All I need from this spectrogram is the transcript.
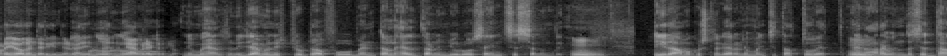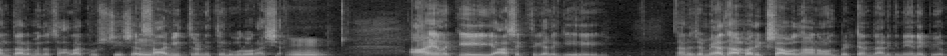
ప్రయోగం జరిగింది ల్యాబొరేటరీలో Nizam institute of mental health and neuro sciences అని ఉంది. టి రామకృష్ణ గారని మంచి తత్వవేత్త. ఆయన అరవింద సిద్ధాంతాల మీద చాలా కృషి చేశారు సావిత్రి అని తెలుగులో రాశారు. ఆయనకి ఆసక్తి కలిగి ఆయన మేధా పరీక్ష అవధానం అని పెట్టాను దానికి నేనే పేరు.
